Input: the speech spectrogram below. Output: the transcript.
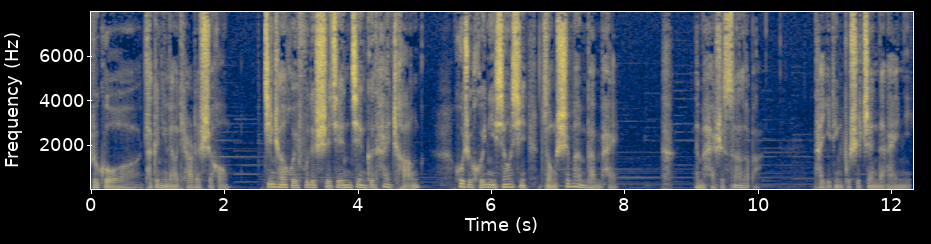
如果他跟你聊天的时候，经常回复的时间间隔太长，或者回你消息总是慢半拍，那么还是算了吧，他一定不是真的爱你。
